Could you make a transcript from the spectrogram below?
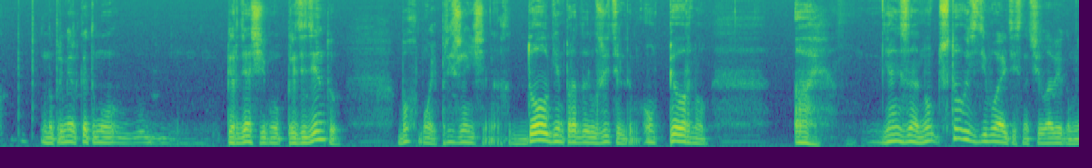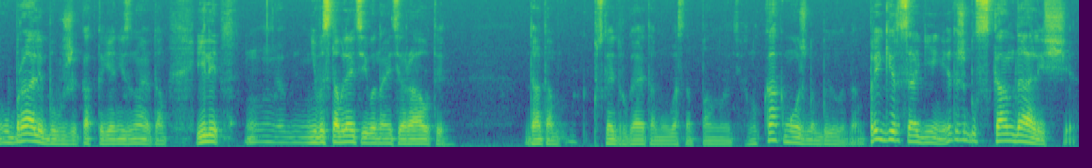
например, к этому пердящему президенту, бог мой, при женщинах, долгим, продолжительным, он пернул. Ой, я не знаю, ну что вы издеваетесь над человеком? Ну убрали бы уже как-то, я не знаю, там. Или не выставляйте его на эти рауты. Да, там, пускай другая там у вас там полно этих. Ну как можно было там? При герцогине, это же был скандалище.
